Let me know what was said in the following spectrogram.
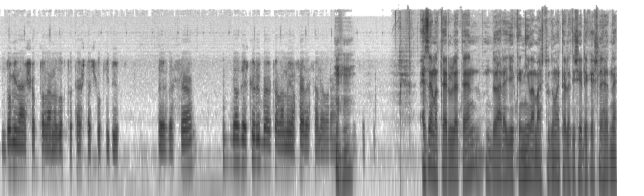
dominánsabb talán az oktatás, tehát sok időt veszel, de azért körülbelül talán olyan fele-fele arány. Uh-huh. Ezen a területen, de már egyébként nyilván más tudományterület is érdekes lehetne,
